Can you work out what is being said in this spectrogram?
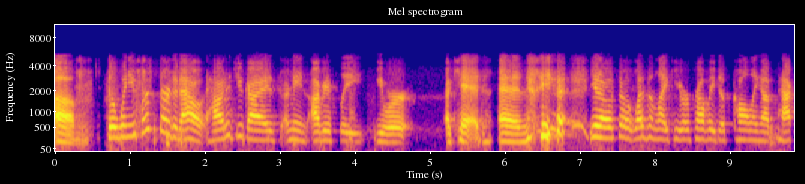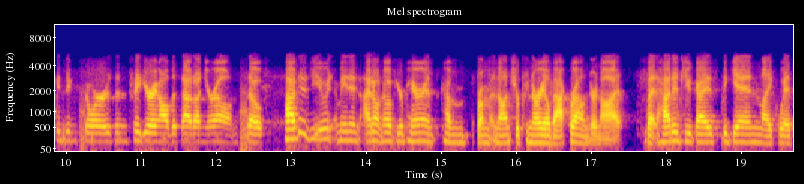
um, so when you first started out, how did you guys? I mean, obviously you were a kid, and you know, so it wasn't like you were probably just calling up packaging stores and figuring all this out on your own. So how did you? I mean, and I don't know if your parents come from an entrepreneurial background or not, but how did you guys begin, like with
